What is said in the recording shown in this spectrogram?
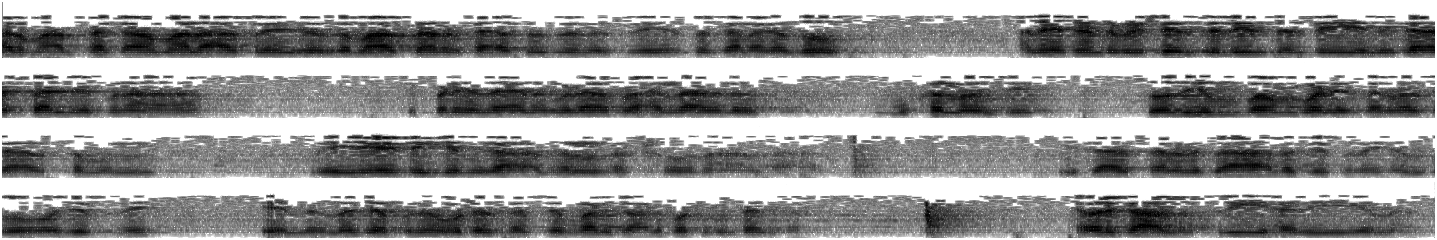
ధర్మార్థ కామాలు ఆశ్రయించిన మాత్రాన శాశ్వతమైన శ్రేయస్సు కలగదు. అనేటువంటి విషయం తెలియదంటే ఎన్ని శాస్త్రాలు చెప్పినా ఇప్పటి కదా ఆయన కూడా ప్రహ్లాదుడు ముఖంలోంచి. శోధింపబడి సర్వశాస్త్రములు వెయ్యేటికి గాథలు లక్ష్మణాథ ఈ శాస్త్రాలను చాలా చెప్పినాయి ఎంతో చెప్పినాయి. ఎన్నెన్నో చెప్పినాయి ఒకటే సత్యం వాడి కాళ్ళు పట్టుకుంటే ఇంకా ఎవరి కావాలి శ్రీహరి అన్నారు.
